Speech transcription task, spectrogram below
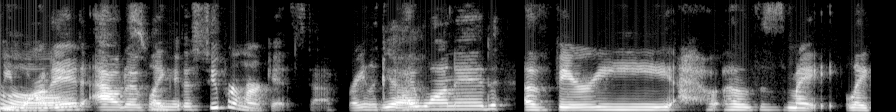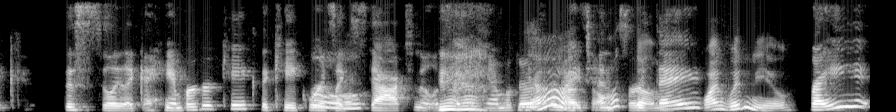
we Aw, wanted out of like the supermarket stuff right like Yeah. i wanted a very oh, this is my like this is silly like a hamburger cake the cake where it's like stacked and it looks like a hamburger yeah for my 10th awesome. birthday. Why wouldn't you? Right?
